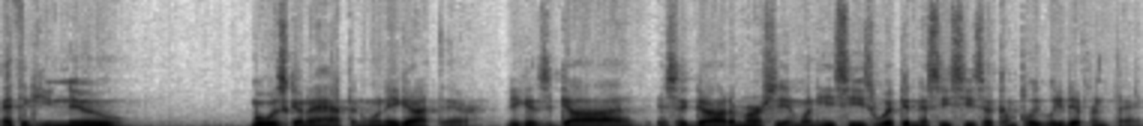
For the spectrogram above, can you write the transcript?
I think he knew what was going to happen when he got there because God is a God of mercy. And when he sees wickedness, he sees a completely different thing.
